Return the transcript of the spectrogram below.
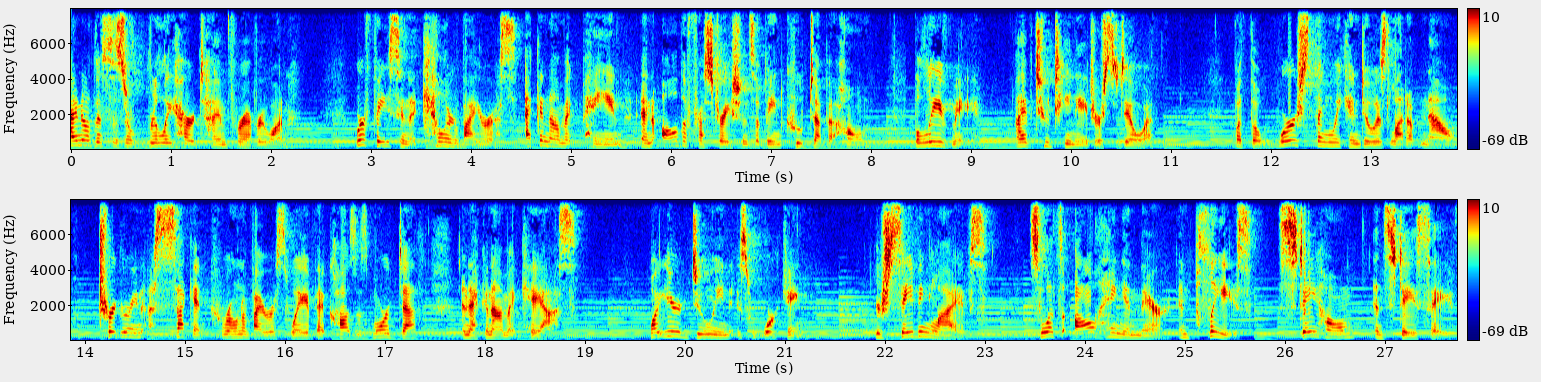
I know this is a really hard time for everyone. We're facing a killer virus, economic pain, and all the frustrations of being cooped up at home. Believe me, I have two teenagers to deal with. But the worst thing we can do is let up now, triggering a second coronavirus wave that causes more death and economic chaos. What you're doing is working. You're saving lives. So let's all hang in there and please stay home and stay safe.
